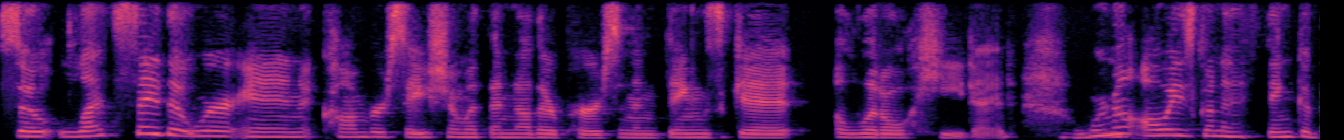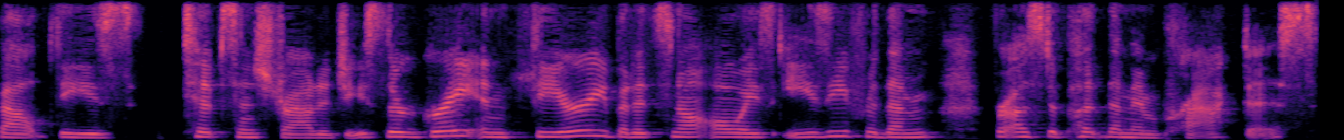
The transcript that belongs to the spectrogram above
So let's say that we're in conversation with another person and things get a little heated. Mm-hmm. We're not always going to think about these tips and strategies. They're great in theory, but it's not always easy for them for us to put them in practice.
